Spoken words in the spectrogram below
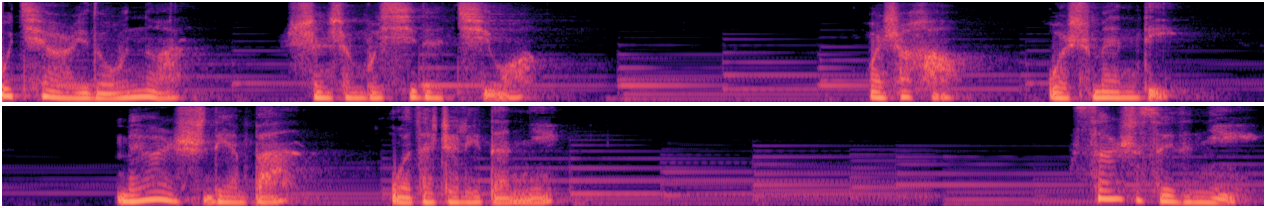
不期而遇的温暖，生生不息的期望。晚上好，我是 Mandy，每晚十点半，我在这里等你。三十岁的你，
